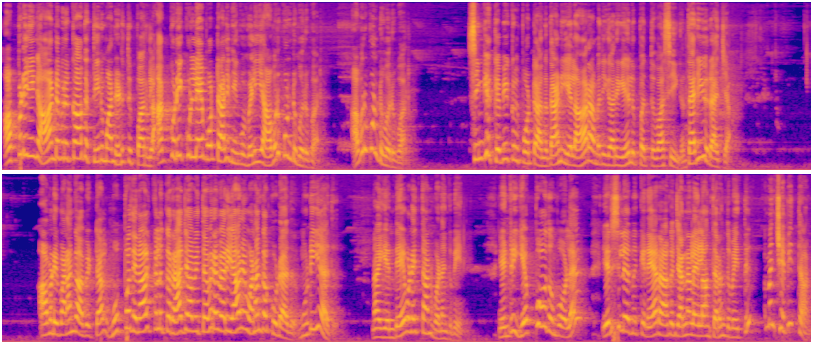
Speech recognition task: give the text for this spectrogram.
அப்படி நீங்கள் ஆண்டவருக்காக தீர்மானம் எடுத்து பாருங்கள். அக்குடிக்குள்ளே போட்டாலே நீங்கள் வெளியே அவர் கொண்டு வருவார். அவர் கொண்டு வருவார். சிங்க கெபிக்குள் போட்டாங்க தானியல் ஆறாம் அதிகாரம் ஏழு பத்து வாசிங்க தரியு ராஜா. அவனை வணங்காவிட்டால் முப்பது நாட்களுக்கு ராஜாவை தவிர வேறு யாரையும் வணங்கக்கூடாது? முடியாது. நான் என் தேவனைத்தான் வணங்குவேன். என்று எப்போதும் போல எருசலேமுக்கு நேராக ஜன்னலையெல்லாம் திறந்து வைத்து அவன் செபித்தான்.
